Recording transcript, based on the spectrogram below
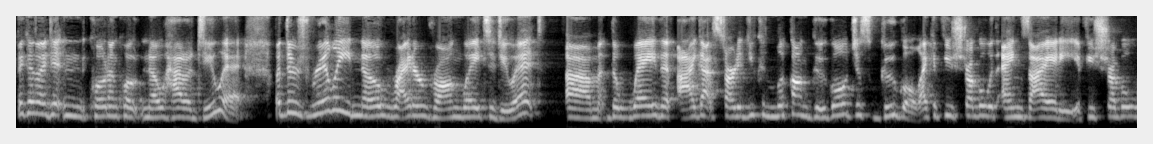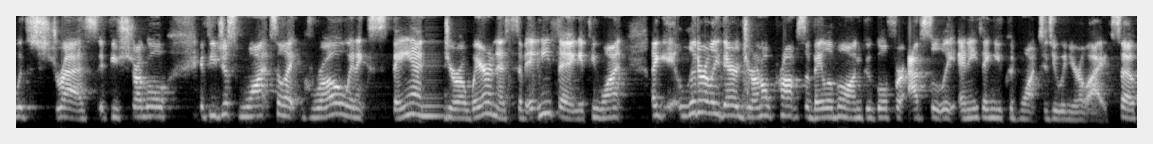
because I didn't, quote unquote, know how to do it. But there's really no right or wrong way to do it um, the way that I got started, you can look on Google, just Google. Like if you struggle with anxiety, if you struggle with stress, if you struggle, if you just want to like grow and expand your awareness of anything, if you want, like literally, there are journal prompts available on Google for absolutely anything you could want to do in your life. So,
